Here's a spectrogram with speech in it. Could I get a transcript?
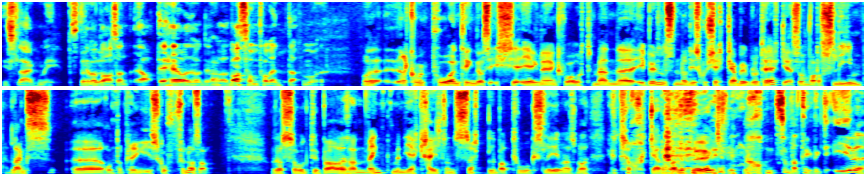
He slimed me. Stemmer det var bare sånn Ja, det her det var, det var som forventa, på en måte. Og Jeg kom på en ting da, som ikke egentlig er en quote, men uh, i begynnelsen, når de skulle sjekke biblioteket, så var det slim langs uh, rundt omkring i skuffen og sånn. Og da så du bare sånn Venkmen gikk helt sånn søttel, bare tok slim og så bare ikke tørka det på alle bøkene rundt. Så bare tenkte hva er det?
